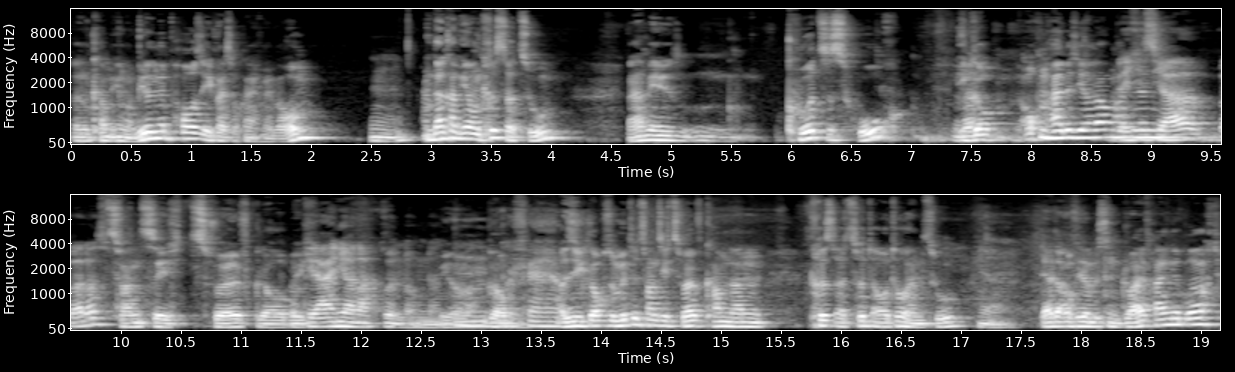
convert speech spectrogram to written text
Dann kam irgendwann wieder eine Pause, ich weiß auch gar nicht mehr warum. Mhm. Und dann kam irgendwann Chris dazu. Dann haben wir ein kurzes Hoch ich glaube, auch ein halbes Jahr lang. Welches Jahr war das? 2012, glaube ich. Okay, ein Jahr nach Gründung dann. Ja, mhm, glaube ich. Also ich glaube, so Mitte 2012 kam dann Chris als dritter Autor hinzu. Ja. Der hat auch wieder ein bisschen Drive reingebracht.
